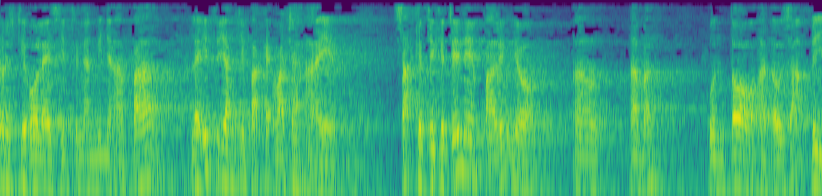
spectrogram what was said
terus diolesi dengan minyak apa. Lah itu yang dipakai wadah air. Sak gede-gede nih paling yo uh, apa unto atau sapi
